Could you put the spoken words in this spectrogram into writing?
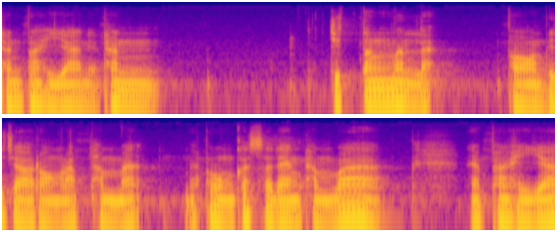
ท่านพาหิยะเนี่ยท่านจิตตั้งมั่นและพร้อมที่จะรองรับธรรมะพระองค์ก็แสดงธรรมว่าพาหิยะ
